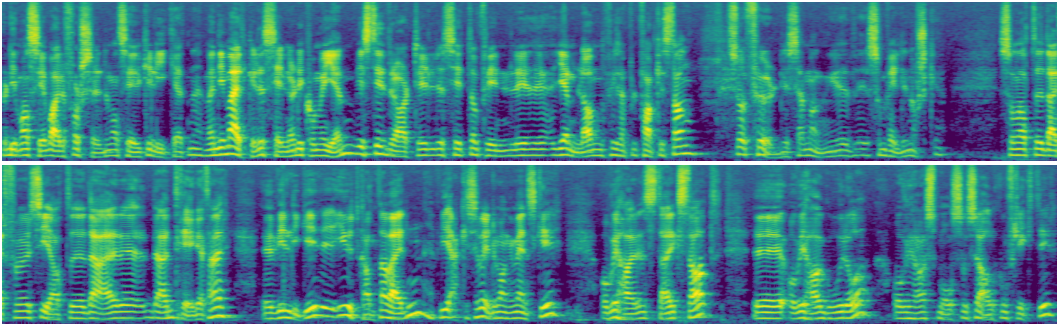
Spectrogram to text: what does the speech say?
Fordi man ser bare forskjellene, man ser ikke likhetene. Men de merker det selv når de kommer hjem. Hvis de drar til sitt opprinnelige hjemland, f.eks. Pakistan, så føler de seg mange som veldig norske. Sånn at Derfor sier jeg at det er, det er en treghet her. Vi ligger i utkanten av verden. Vi er ikke så veldig mange mennesker. Og vi har en sterk stat. Eh, og vi har god råd. Og vi har små sosiale konflikter.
